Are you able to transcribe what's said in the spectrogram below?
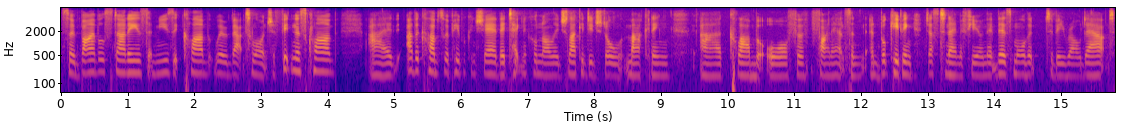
So Bible studies, a music club, we're about to launch a fitness club, uh, other clubs where people can share their technical knowledge, like a digital marketing uh, club or for finance and, and bookkeeping, just to name a few. And there's more that to be rolled out.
